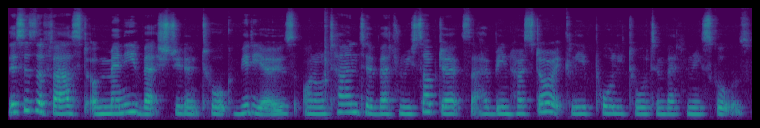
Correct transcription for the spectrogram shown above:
This is the first of many Vet Student Talk videos on alternative veterinary subjects that have been historically poorly taught in veterinary schools.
